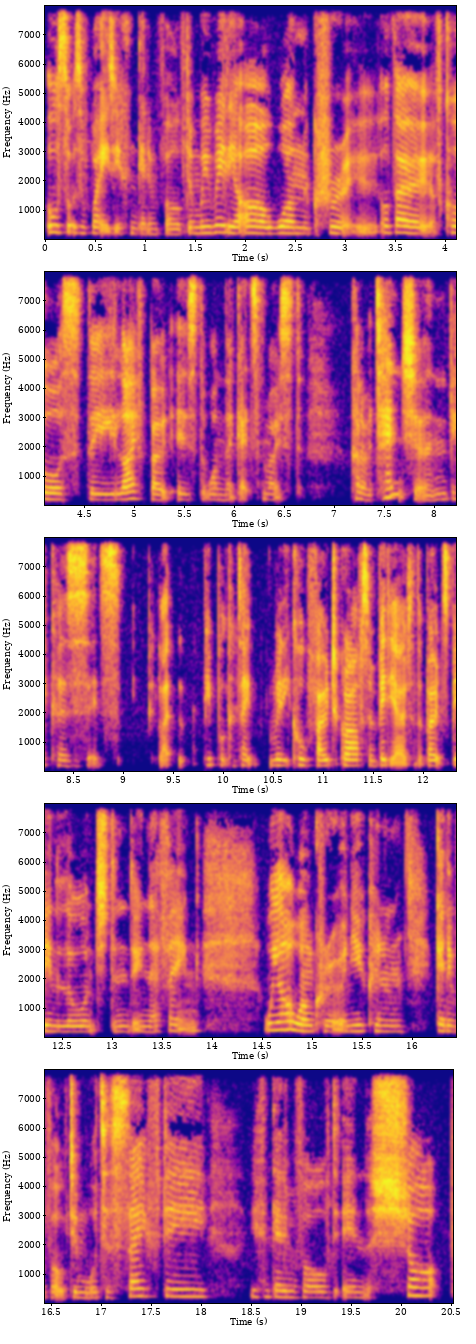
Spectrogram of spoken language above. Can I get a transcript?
all sorts of ways you can get involved, and we really are one crew. Although, of course, the lifeboat is the one that gets the most kind of attention because it's like people can take really cool photographs and videos of the boats being launched and doing their thing. We are one crew, and you can get involved in water safety. You can get involved in the shop,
